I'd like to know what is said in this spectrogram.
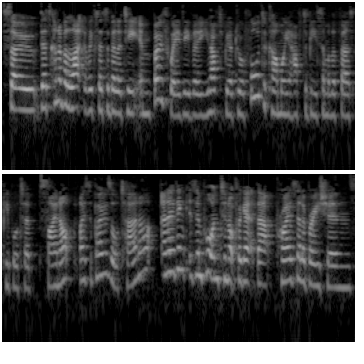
So there's kind of a lack of accessibility in both ways. Either you have to be able to afford to come or you have to be some of the first people to sign up, I suppose, or turn up. And I think it's important to not forget that Pride celebrations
